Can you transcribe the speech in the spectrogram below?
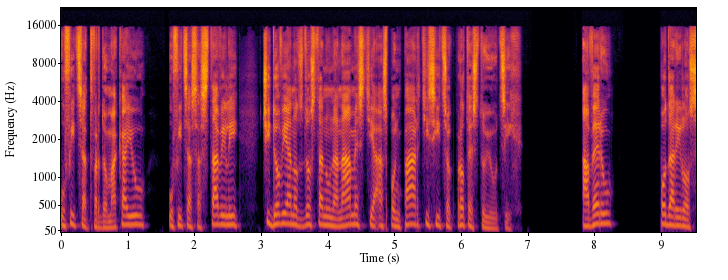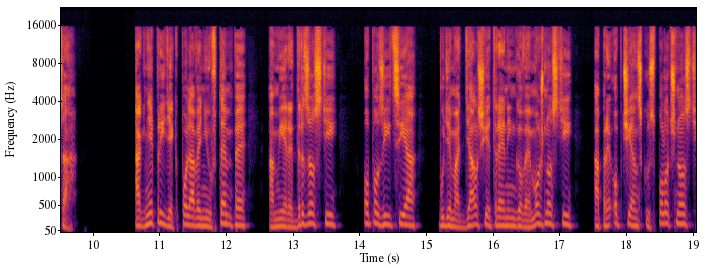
U Fica tvrdo makajú, u sa stavili, či do Vianoc dostanú na námestia aspoň pár tisícok protestujúcich. A veru, podarilo sa. Ak nepríde k poľaveniu v tempe a miere drzosti, opozícia bude mať ďalšie tréningové možnosti a pre občianskú spoločnosť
